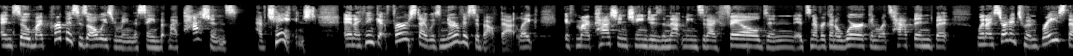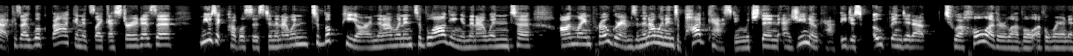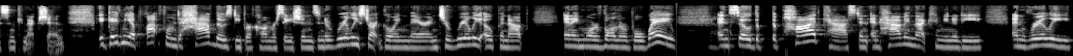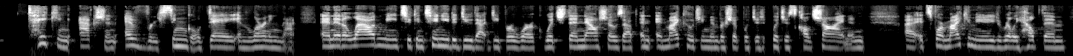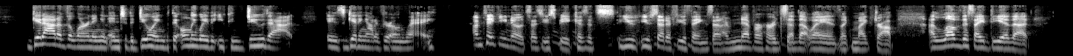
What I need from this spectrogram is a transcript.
and so my purpose has always remained the same but my passions have changed. And I think at first I was nervous about that. Like, if my passion changes, and that means that I failed and it's never going to work and what's happened. But when I started to embrace that, because I look back and it's like I started as a music publicist and then I went into book PR and then I went into blogging and then I went into online programs and then I went into podcasting, which then, as you know, Cathy, just opened it up to a whole other level of awareness and connection. It gave me a platform to have those deeper conversations and to really start going there and to really open up in a more vulnerable way. Yeah. And so the, the podcast and, and having that community and really taking action every single day and learning that. And it allowed me to continue to do that deeper work, which then now shows up in, in my coaching membership, which is, which is called Shine. And uh, it's for my community to really help them get out of the learning and into the doing. But the only way that you can do that is getting out of your own way. I'm taking notes as you speak because it's you. You said a few things that I've never heard said that way. It's like mic drop. I love this idea that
